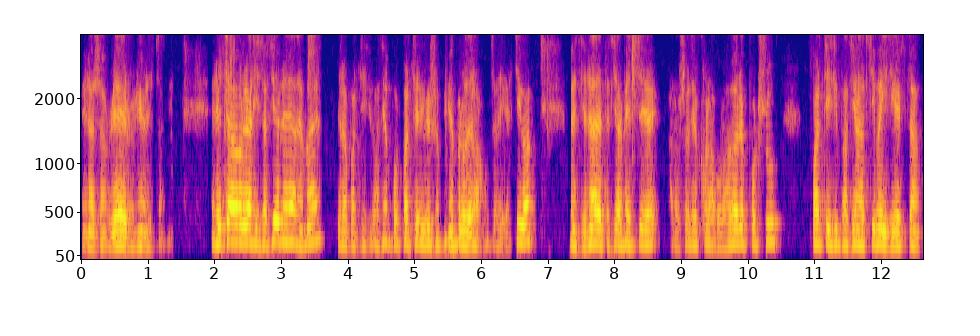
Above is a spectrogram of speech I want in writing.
en asambleas y reuniones también. En estas organizaciones, además de la participación por parte de diversos miembros de la Junta Directiva, mencionar especialmente a los socios colaboradores por su participación activa y directa,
